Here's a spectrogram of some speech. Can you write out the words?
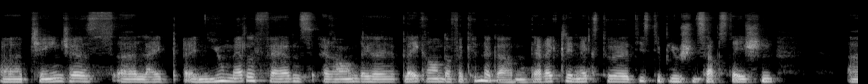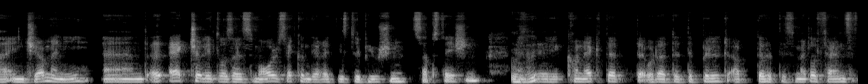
uh, changes uh, like a new metal fence around the playground of a kindergarten directly next to a distribution substation uh, in Germany. And uh, actually, it was a small secondary distribution substation. Mm-hmm. And they connected the, or the, the built up the, this metal fence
